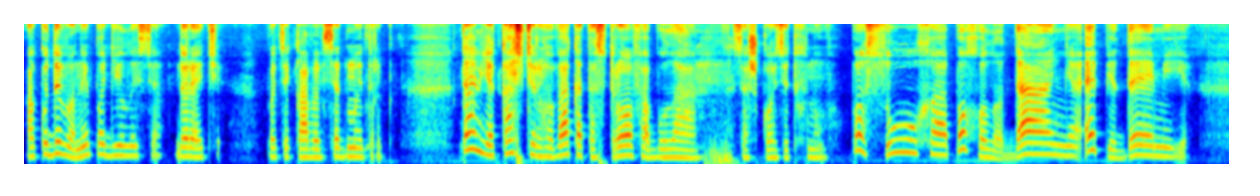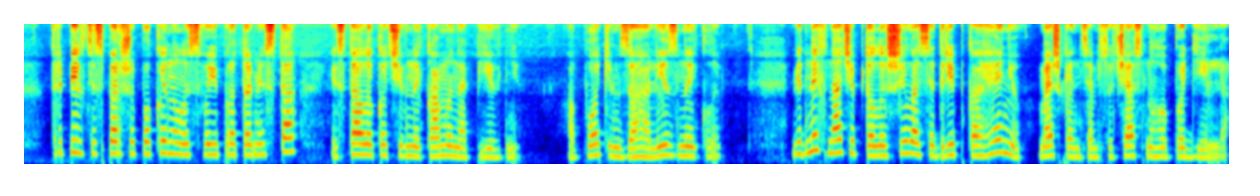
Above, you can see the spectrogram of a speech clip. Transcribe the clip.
А куди вони поділися, до речі, поцікавився Дмитрик. Там якась чергова катастрофа була, Сашко зітхнув. Посуха, похолодання, епідемії. Трипільці спершу покинули свої протоміста і стали кочівниками на півдні, а потім взагалі зникли. Від них начебто лишилася дрібка генів мешканцям сучасного Поділля.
